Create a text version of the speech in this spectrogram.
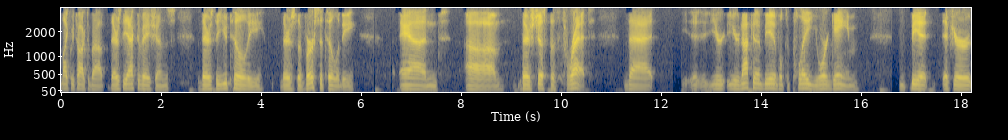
like we talked about, there's the activations, there's the utility, there's the versatility, and um, there's just the threat that you're you're not going to be able to play your game, be it if you're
